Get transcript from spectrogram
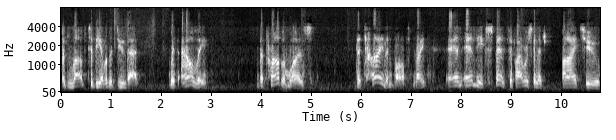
would love to be able to do that with Owly. The problem was the time involved, right? And and the expense. If I was going to try to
